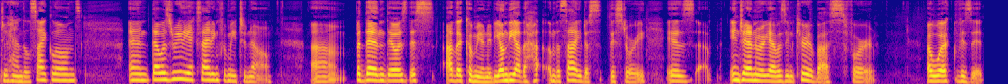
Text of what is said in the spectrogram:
to handle cyclones. And that was really exciting for me to know. Um, but then there was this other community on the other on the side of this story is um, in January I was in Kiribati for a work visit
